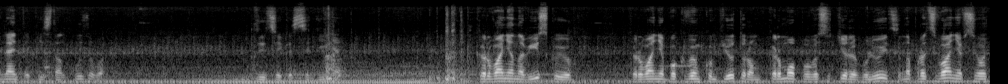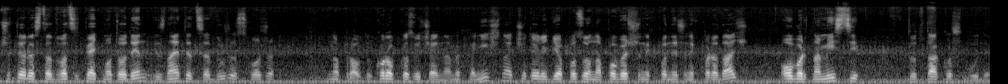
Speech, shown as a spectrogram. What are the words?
Гляньте, який стан кузова. Дивіться, яке сидіння. Керування навіскою, керування боковим комп'ютером, кермо по висоті регулюється. Напрацювання всього 425 мотогодин, і знаєте, це дуже схоже на правду. Коробка звичайна механічна, 4 діапазона повишених понижених передач, оберт на місці тут також буде.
